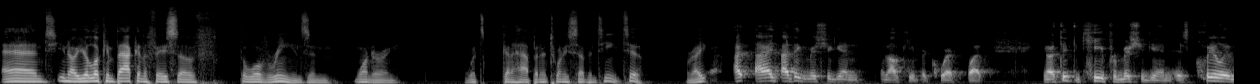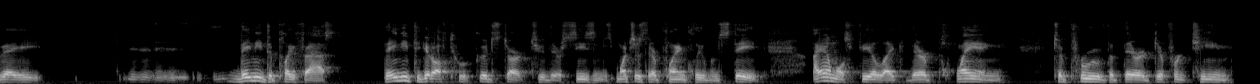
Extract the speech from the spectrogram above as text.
And you know, you're looking back in the face of the Wolverines and wondering what's going to happen in 2017 too right? I, I, I think Michigan, and I'll keep it quick, but you know, I think the key for Michigan is clearly they they need to play fast. They need to get off to a good start to their season. As much as they're playing Cleveland State, I almost feel like they're playing to prove that they're a different team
